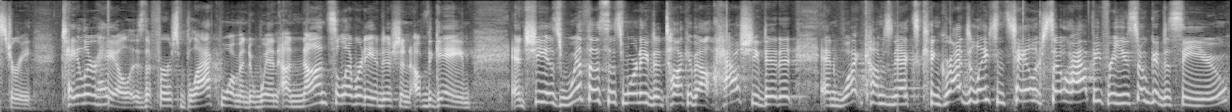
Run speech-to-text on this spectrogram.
history. Taylor Hale is the first black woman to win a non-celebrity edition of the game. And she is with us this morning to talk about how she did it and what comes next. Congratulations, Taylor. So happy for you. So good to see you.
